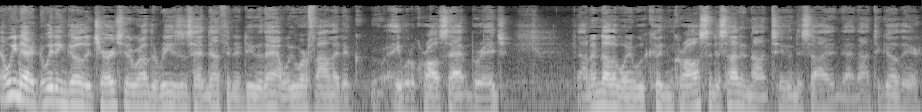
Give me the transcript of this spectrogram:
Now we never, we didn't go to church. There were other reasons had nothing to do with that. We were finally to, able to cross that bridge. Found another one we couldn't cross and decided not to, and decided not to go there.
